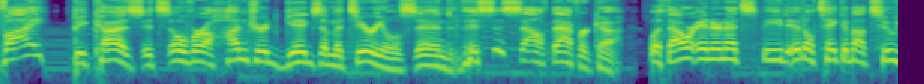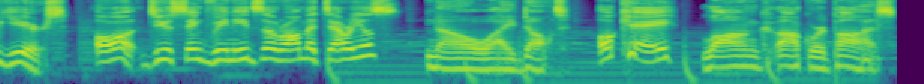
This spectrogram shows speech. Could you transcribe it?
why? Because it's over a hundred gigs of materials, and this is South Africa. With our internet speed, it'll take about two years. Oh, do you think we need the raw materials? No, I don't. Okay. Long, awkward pause.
